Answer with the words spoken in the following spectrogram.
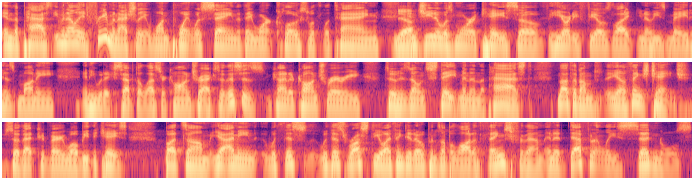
In the past, even Elliotte Friedman actually at one point was saying that they weren't close with Letang, Yeah. and Geno was more a case of he already feels like you know he's made his money and he would accept a lesser contract. So this is kind of contrary to his own statement in the past. Not that I'm you know things change, so that could very well be the case. But um, yeah, I mean with this with this Rust deal, I think it opens up a lot of things for them, and it definitely signals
